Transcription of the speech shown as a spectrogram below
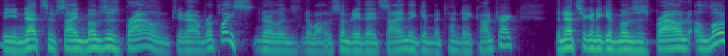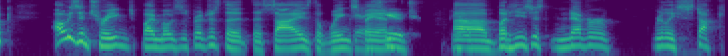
the Nets have signed Moses Brown to now replace Nerlens Noel, somebody they'd signed. They give him a ten day contract. The Nets are going to give Moses Brown a look. I was intrigued by Moses Brown, just the the size, the wingspan, yeah, huge. Uh, but he's just never really stuck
